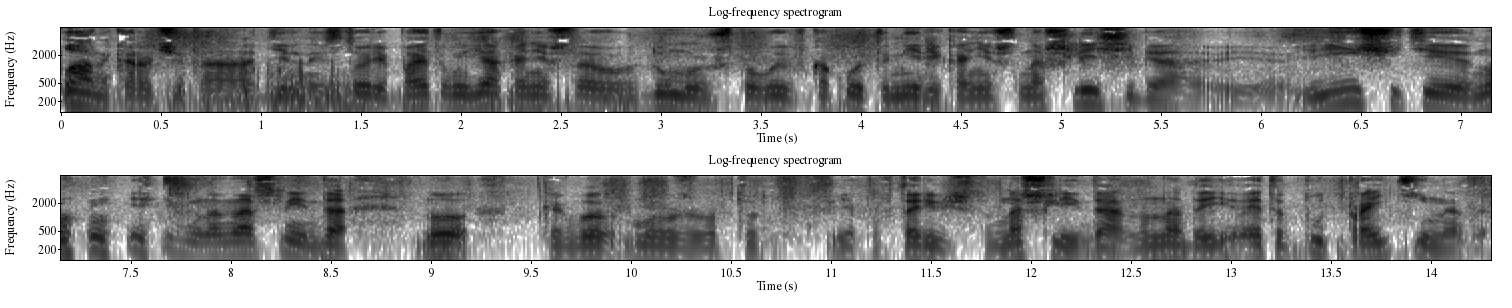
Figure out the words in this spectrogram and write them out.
Ладно, короче, это отдельная история. Поэтому я, конечно, думаю, что вы в какой-то мере, конечно, нашли себя и ищете. Ну, нашли, да. Но как бы мы уже вот тут, я повторюсь, что нашли, да. Но надо этот путь пройти надо.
